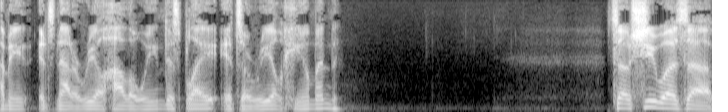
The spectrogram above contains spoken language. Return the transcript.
I mean, it's not a real Halloween display. It's a real human. So she was uh,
